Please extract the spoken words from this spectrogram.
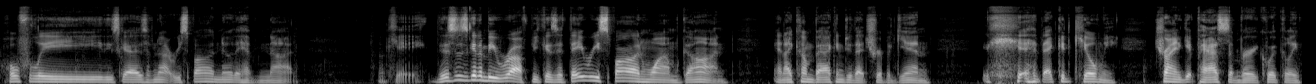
Hopefully these guys have not respawned. No, they have not. Okay, this is going to be rough because if they respawn while I'm gone and I come back and do that trip again, that could kill me trying to get past them very quickly.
